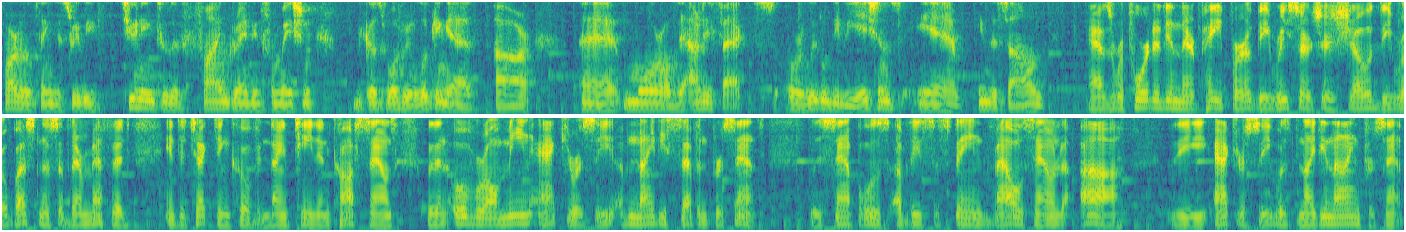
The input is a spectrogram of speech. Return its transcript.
part of the thing is really tuning to the fine-grained information, because what we're looking at are uh, more of the artifacts or little deviations in, in the sound. As reported in their paper, the researchers showed the robustness of their method in detecting COVID 19 and cough sounds with an overall mean accuracy of 97%, with samples of the sustained vowel sound ah the accuracy was 99%.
